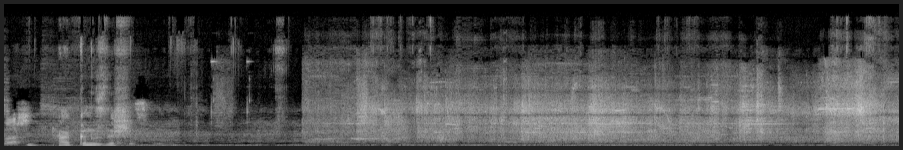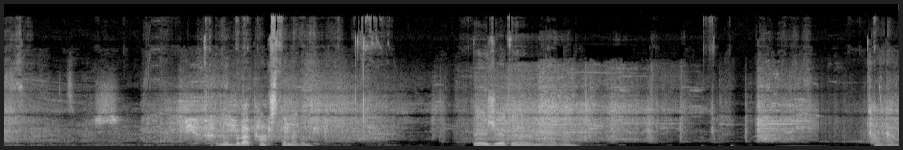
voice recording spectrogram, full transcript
Var. Hakkınızdır. Bunu bırakmak istemedim. BC'ye dönelim abi. Tamam.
